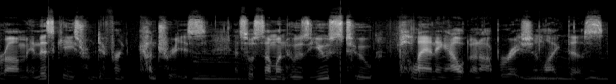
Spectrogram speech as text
from, in this case, from different countries. And so someone who's used to planning out an operation like this.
